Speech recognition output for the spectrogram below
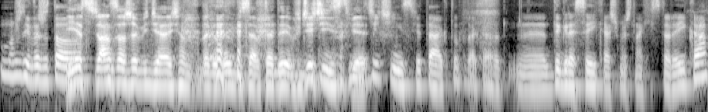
możliwe, że to... Jest szansa, że widziałeś Antonego Davisa wtedy w dzieciństwie. W dzieciństwie, tak. To taka e, dygresyjka, śmieszna historyjka.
